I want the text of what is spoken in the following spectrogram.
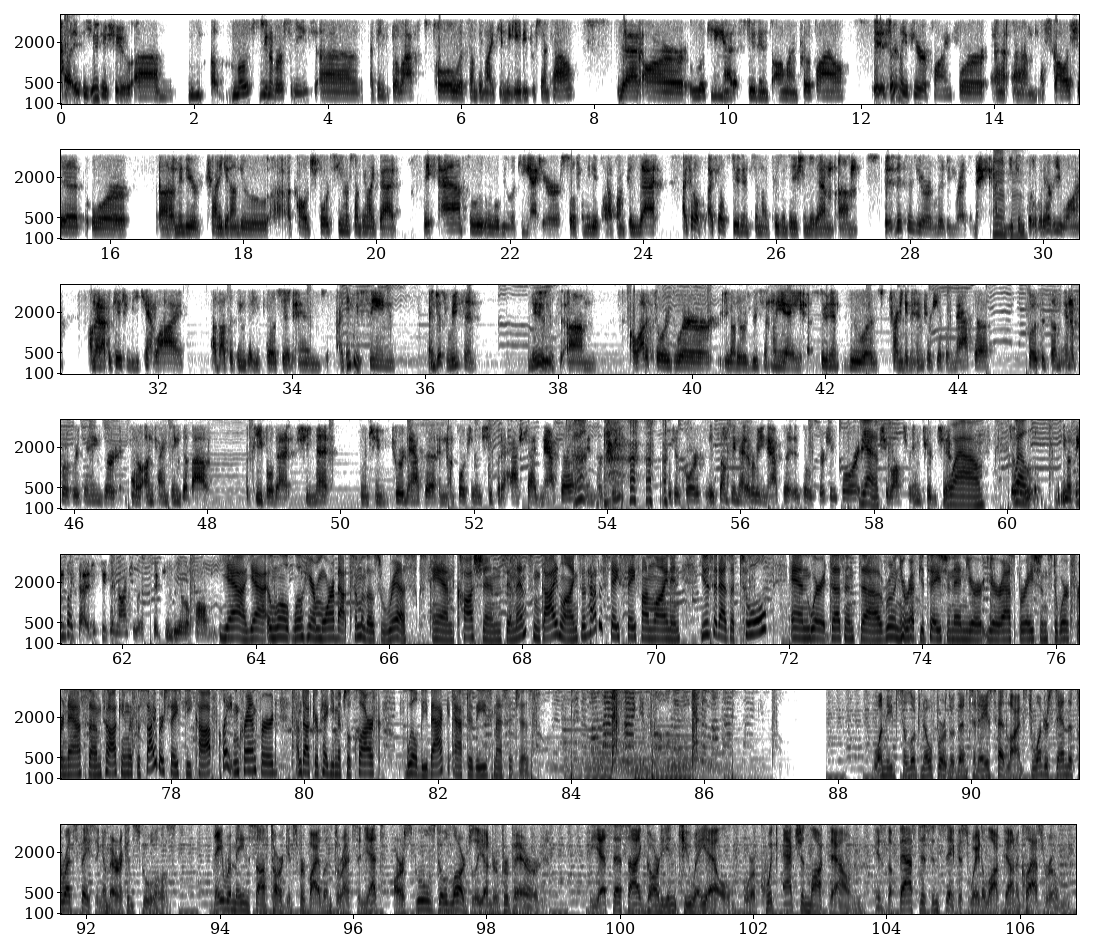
Uh, it's a huge issue. Um, most universities, uh, I think the last poll was something like in the 80 percentile that are looking at a student's online profile. It, certainly, if you're applying for a, um, a scholarship or uh, maybe you're trying to get onto a college sports team or something like that, they absolutely will be looking at your social media platform because that I tell I tell students in my presentation to them, um, th- this is your living resume. I mean, you can mm-hmm. put whatever you want on that application, but you can't lie about the things that you posted. And I think we've seen in just recent news. Um, a lot of stories where, you know, there was recently a, a student who was trying to get an internship with NASA, posted some inappropriate things or kind of unkind things about the people that she met when she toured NASA, and unfortunately, she put a hashtag NASA in her tweet, which of course is something that everybody at NASA is always searching for. And Yes. she lost her internship. Wow. So, Well- you know, things like that. It just seems innocuous. It can be a real problem. Yeah, yeah, and we'll we'll hear more about some of those risks and cautions, and then some guidelines of how to stay safe online and use it as a tool, and where it doesn't uh, ruin your reputation and your your aspirations to work for NASA. I'm talking with the cyber safety cop, Clayton Cranford. I'm Dr. Peggy Mitchell Clark. We'll be back after these messages. One needs to look no further than today's headlines to understand the threats facing American schools. They remain soft targets for violent threats, and yet our schools go largely underprepared. The SSI Guardian QAL, or Quick Action Lockdown, is the fastest and safest way to lock down a classroom.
